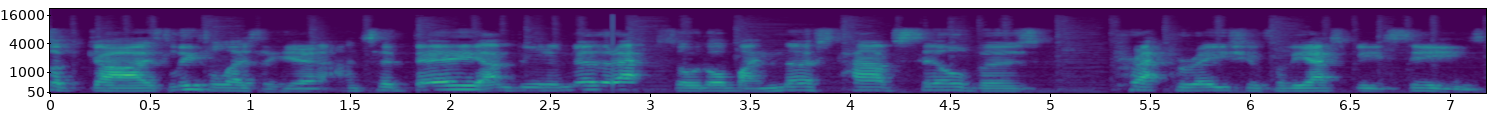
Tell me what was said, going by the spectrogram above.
up guys, Lethal Leslie here and today I'm doing another episode of my must-have silvers preparation for the SBCs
